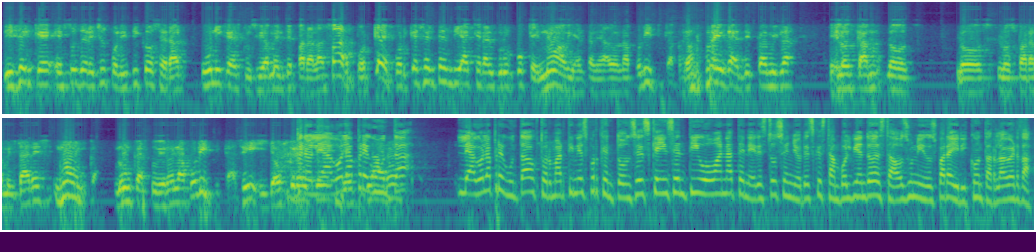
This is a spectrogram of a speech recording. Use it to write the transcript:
dicen que estos derechos políticos serán única y exclusivamente para las FARC. ¿Por qué? Porque se entendía que era el grupo que no había entrado en la política. Pero no venga a decir, Camila, que los, los los, los paramilitares nunca, nunca estuvieron en la política, ¿sí? Y yo creo Pero le hago la pregunta, Le hago la pregunta, doctor Martínez, porque entonces, ¿qué incentivo van a tener estos señores que están volviendo de Estados Unidos para ir y contar la verdad?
